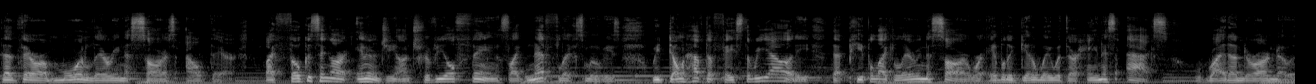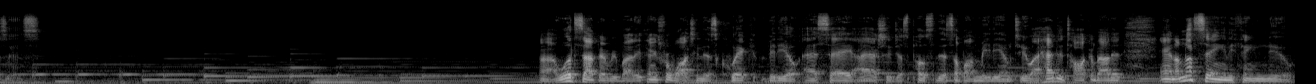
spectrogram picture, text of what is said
that there are more Larry Nassars out there. By focusing our energy on trivial things like Netflix movies, we don't have to face the reality that people like Larry Nassar were able to get away with their heinous acts right under our noses. Uh, what's up everybody? Thanks for watching this quick video essay. I actually just posted this up on Medium too. I had to talk about it and I'm not saying anything new.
